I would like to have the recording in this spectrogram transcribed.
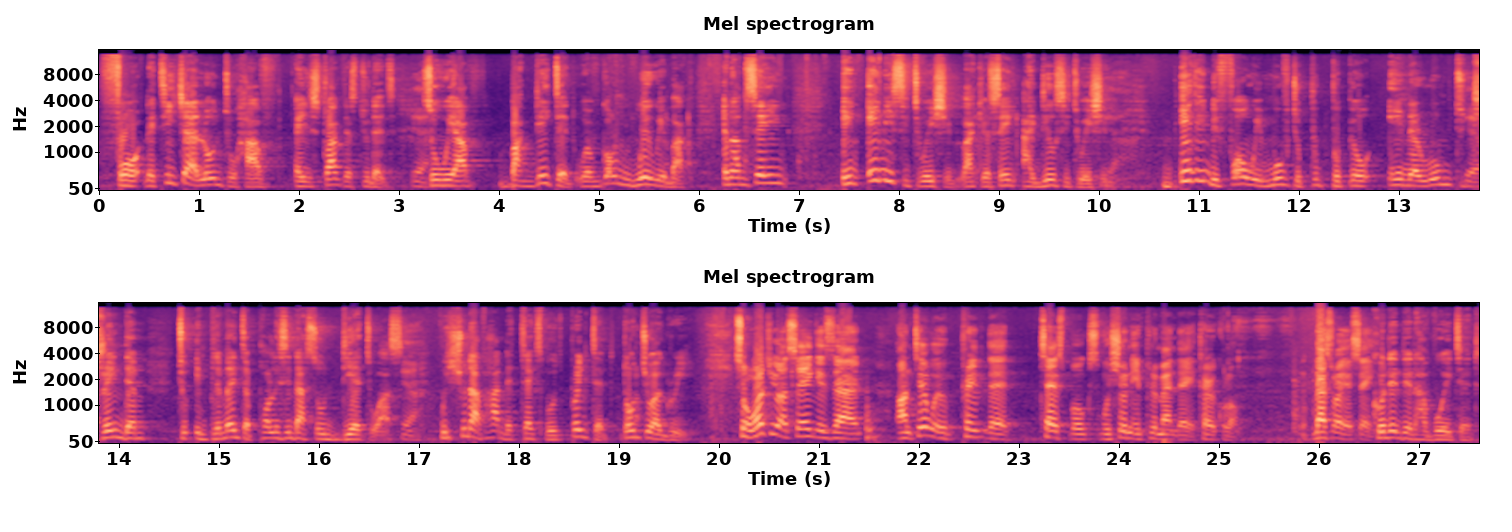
for the teacher alone to have instruct the students. Yeah. So we have backdated. We've gone way, way back. And I'm saying, in any situation, like you're saying, ideal situation, Yeah. even before we move to put people in a room to Yeah. train them to implement a policy that's so dear to us, Yeah. we should have had the textbook printed. Don't you agree? So what you are saying is that until we print the textbooks, we shouldn't implement the curriculum. That's what you're saying. Couldn't it have waited?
